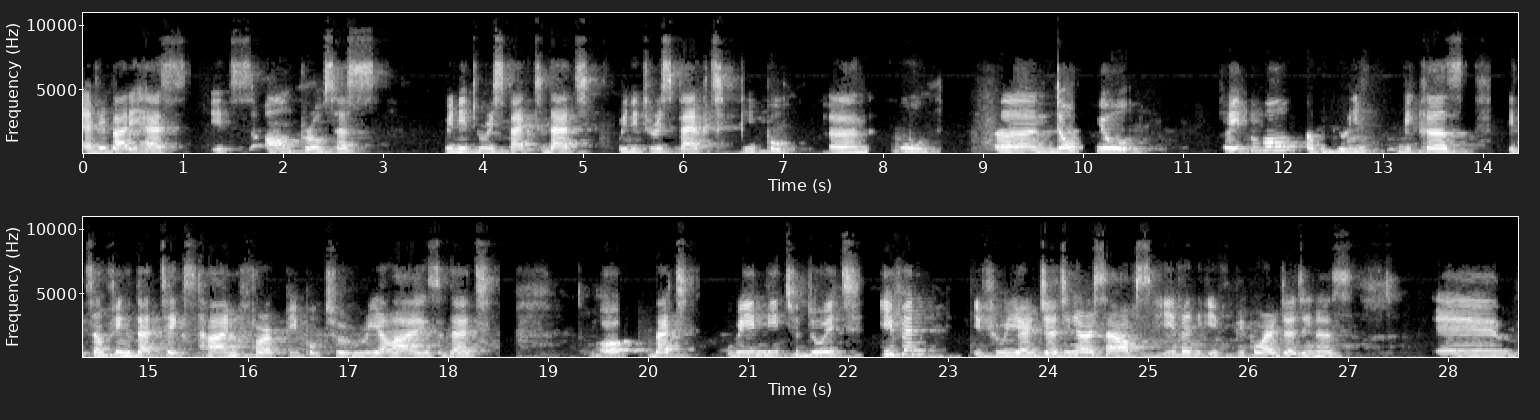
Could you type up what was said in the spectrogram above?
Everybody has its own process. We need to respect that. We need to respect people um, who don't feel capable of doing because it's something that takes time for people to realize that uh, that we need to do it even if we are judging ourselves even if people are judging us. And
